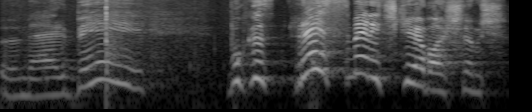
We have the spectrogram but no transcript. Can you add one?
Ömer Bey, bu kız resmen içkiye başlamış.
